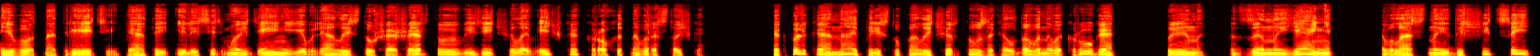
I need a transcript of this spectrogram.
И вот на третий, пятый или седьмой день являлась душа жертвы в виде человечка крохотного росточка. Как только она переступала черту заколдованного круга, Пын Цзиньянь, властной дощицей,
